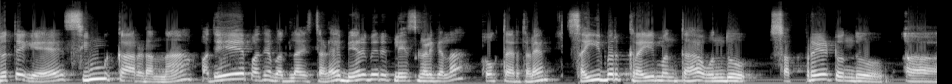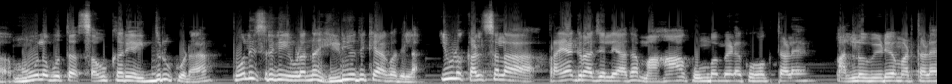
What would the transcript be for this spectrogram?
ಜೊತೆಗೆ ಸಿಮ್ ಕಾರ್ಡ್ ಅನ್ನ ಪದೇ ಪದೇ ಬದಲಾಯಿಸ್ತಾಳೆ. ಬೇರೆ ಬೇರೆ ಪ್ಲೇಸ್ ಗಳಿಗೆಲ್ಲ ಹೋಗ್ತಾ ಇರ್ತಾಳೆ. ಸೈಬರ್ ಕ್ರೈಮ್ ಅಂತಹ ಒಂದು ಸಪ್ರೇಟ್ ಒಂದು ಮೂಲಭೂತ ಸೌಕರ್ಯ ಇದ್ರೂ ಕೂಡ ಪೊಲೀಸರಿಗೆ ಇವಳನ್ನ ಹಿಡಿಯೋದಕ್ಕೆ ಆಗೋದಿಲ್ಲ. ಇವಳು ಕಳ್ಸಲ ಪ್ರಯಾಗ್ರಾಜಲ್ಲಿ ಆದ ಮಹಾ ಕುಂಭಮೇಳಕ್ಕೂ ಹೋಗ್ತಾಳೆ. ಅಲ್ಲೂ ವಿಡಿಯೋ ಮಾಡ್ತಾಳೆ.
